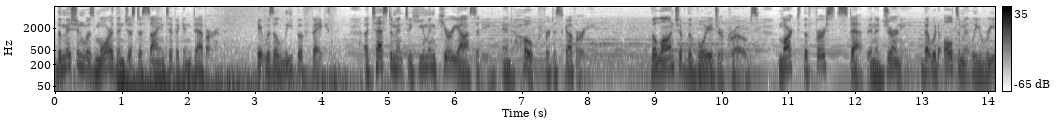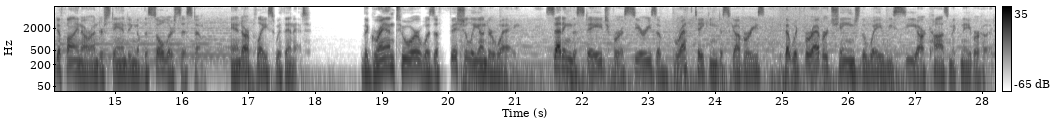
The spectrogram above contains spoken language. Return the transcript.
the mission was more than just a scientific endeavor. It was a leap of faith, a testament to human curiosity and hope for discovery. The launch of the Voyager probes marked the first step in a journey that would ultimately redefine our understanding of the solar system and our place within it. The Grand Tour was officially underway, setting the stage for a series of breathtaking discoveries that would forever change the way we see our cosmic neighborhood.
